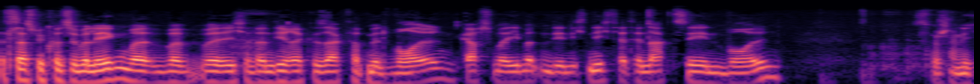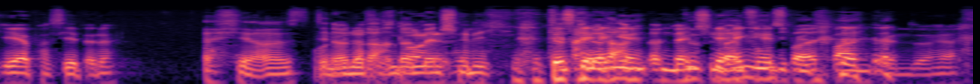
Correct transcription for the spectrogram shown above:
Jetzt lass mich kurz überlegen, weil, weil, weil ich ja dann direkt gesagt habe, mit wollen. Gab es mal jemanden, den ich nicht hätte nackt sehen wollen? Das ist wahrscheinlich eher passiert, oder? Ja, den einen das oder anderen Menschen. Das, ich, das Gehänge, anderen das Menschen beim Gehänge mir Fußball. sparen können. So, ja.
